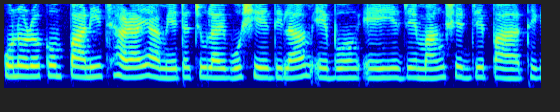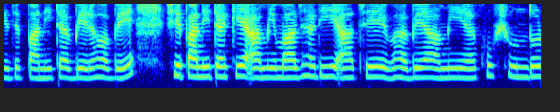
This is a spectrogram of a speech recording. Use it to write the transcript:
কোনো রকম পানি ছাড়াই আমি এটা চুলায় বসিয়ে দিলাম এবং এই যে মাংসের যে পা, থেকে যে পানিটা বের হবে। সে পানিটাকে আমি মাঝারি আছে, এভাবে আমি খুব সুন্দর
